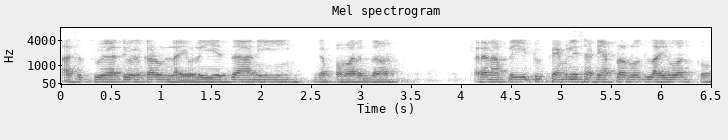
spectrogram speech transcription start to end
असंच वेळात वेळ काढून लाईव्हला येत जा आणि गप्पा मारत जा. कारण आपल्या यूट्यूब फॅमिलीसाठी आपला रोज लाईव्ह असतो.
